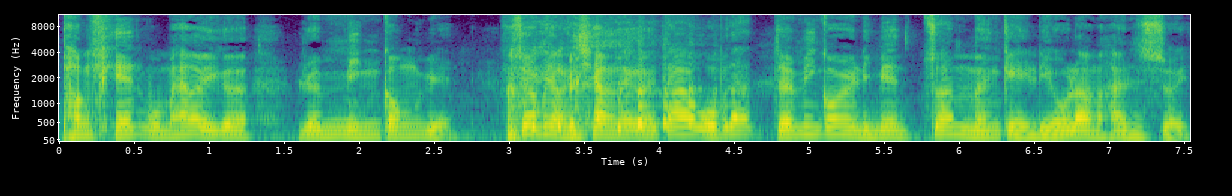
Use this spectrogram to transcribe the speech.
旁边，我们还有一个人民公园。虽然不想呛那个，大家我不知道人民公园里面专门给流浪汉睡，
